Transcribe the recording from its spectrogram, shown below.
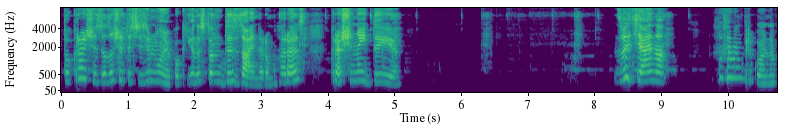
то краще залишитися зі мною, поки я не стану дизайнером. Гаразд? Краще не йди. Звичайно. Прикольно.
